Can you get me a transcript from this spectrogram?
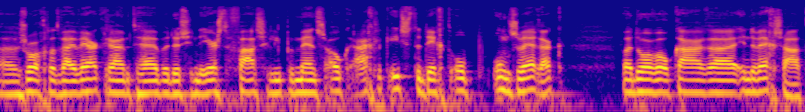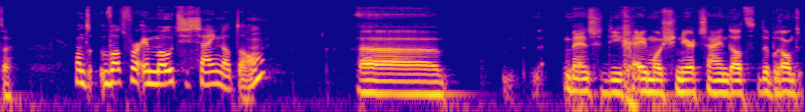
Uh, zorgen dat wij werkruimte hebben. Dus in de eerste fase liepen mensen ook eigenlijk iets te dicht op ons werk. Waardoor we elkaar uh, in de weg zaten. Want wat voor emoties zijn dat dan? mensen die geëmotioneerd zijn dat de, brand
